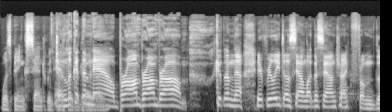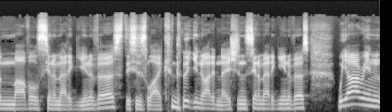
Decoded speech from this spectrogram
was being sent with. And look at them now. Brom, brom, brom. Look at them now. It really does sound like the soundtrack from the Marvel Cinematic Universe. This is like the United Nations Cinematic Universe. We are in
